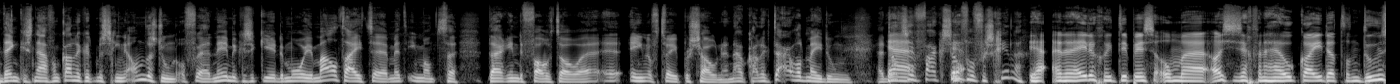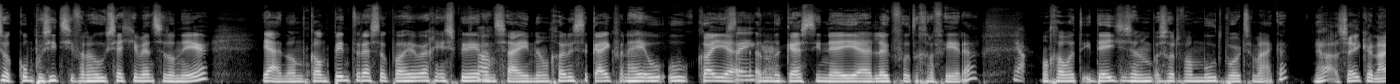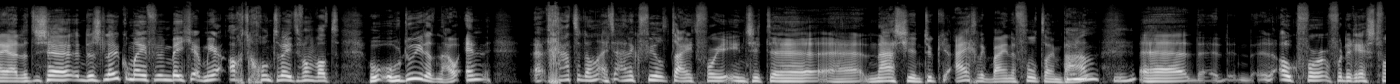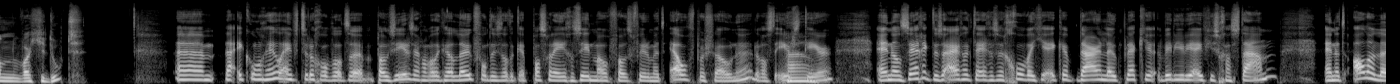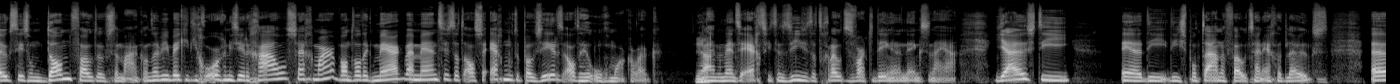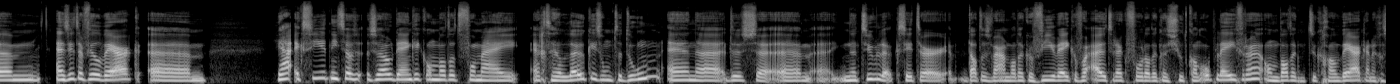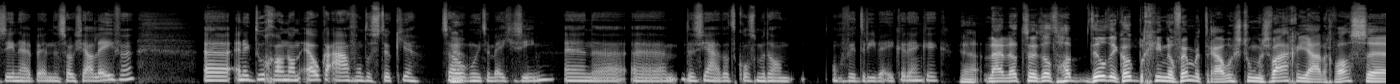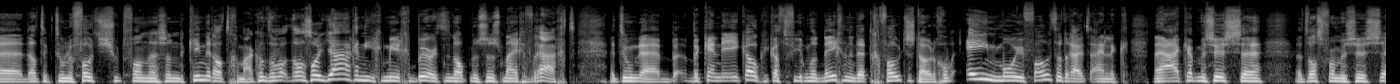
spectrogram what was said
Denk eens na van kan ik het misschien anders doen? Of eh, neem ik eens een keer de mooie maaltijd eh, met iemand eh, daar in de foto. één of twee personen. Nou, kan ik daar wat mee doen? Ja, dat Ja, zijn vaak zoveel verschillen. Ja, en een hele goede tip is om, eh, als je zegt van hè, hoe kan je dat dan doen, zo'n compositie van hoe zet je mensen dan neer. Ja, dan kan Pinterest ook wel heel erg inspirerend Oh. zijn. Om gewoon eens te kijken van hey, hoe, hoe kan je Zeker. een kerstdiner eh, leuk fotograferen. Ja. Om gewoon wat ideetjes en een soort van moodboard te maken. Ja, zeker. Nou ja, dat is, eh, dat is leuk om even een beetje meer achtergrond te weten van wat, hoe, hoe doe je dat nou? En eh, gaat er dan uiteindelijk veel tijd voor je in zitten eh, naast je natuurlijk eigenlijk bijna fulltime baan? Mhm. D- ook voor, voor de rest van wat je doet? Ehm, nou, ik kom nog heel even terug op dat uh, poseren. Zeggen. Wat ik heel leuk vond, is dat ik heb pas geleden gezin mogen fotograferen met elf personen. Dat was de eerste Ah. keer. En dan zeg ik dus eigenlijk tegen ze: Goh, weet je, ik heb daar een leuk plekje. Willen jullie eventjes gaan staan? En het allerleukste is om dan foto's te maken. Want dan heb je een beetje die georganiseerde chaos, zeg maar. Want wat ik merk bij mensen is dat als ze echt moeten poseren, is het altijd heel ongemakkelijk. Dan Ja. hebben mensen echt ziet en zien ze dat grote zwarte dingen. En dan denken ze, nou ja, juist die, eh, die, die spontane foto's zijn echt het leukst. Ehm, en zit er veel werk? Ehm, ja, ik zie het niet zo, zo, denk ik, omdat het voor mij echt heel leuk is om te doen. En eh, dus eh, ehm, eh, natuurlijk zit er, dat is waarom dat ik er vier weken voor uittrek voordat ik een shoot kan opleveren. Omdat ik natuurlijk gewoon werk en een gezin heb en een sociaal leven. En ik doe gewoon dan elke avond een stukje. Zo Ja. moet je het een beetje zien. En eh, ehm, dus ja, dat kost me dan ongeveer drie weken, denk ik. Ja, nou dat, eh, dat deelde ik ook begin november trouwens, toen mijn zwager jarig was. eh, dat ik toen een fotoshoot van eh, zijn kinderen had gemaakt. Want dat wa- dat was al jaren niet meer gebeurd. En dat had mijn zus mij gevraagd. En toen be- bekende ik ook, ik had 439 foto's nodig om één mooie foto er uiteindelijk. Nou ja, ik heb mijn zus, het was voor mijn zus,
